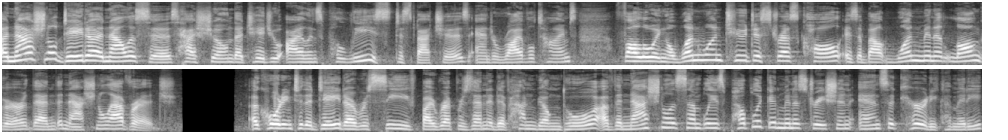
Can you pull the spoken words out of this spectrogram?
A national data analysis has shown that Jeju Island's police dispatches and arrival times following a 112 distress call is about one minute longer than the national average. According to the data received by Representative Han Byung-do of the National Assembly's Public Administration and Security Committee,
